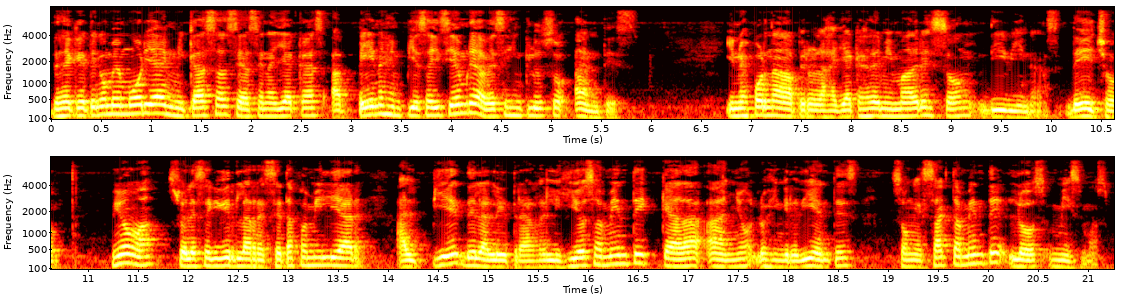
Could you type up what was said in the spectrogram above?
Desde que tengo memoria en mi casa se hacen hallacas apenas empieza diciembre, a veces incluso antes. Y no es por nada, pero las hallacas de mi madre son divinas. De hecho, mi mamá suele seguir la receta familiar al pie de la letra. Religiosamente cada año los ingredientes son exactamente los mismos.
